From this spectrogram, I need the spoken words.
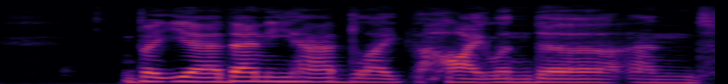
but yeah, then he had like the Highlander and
